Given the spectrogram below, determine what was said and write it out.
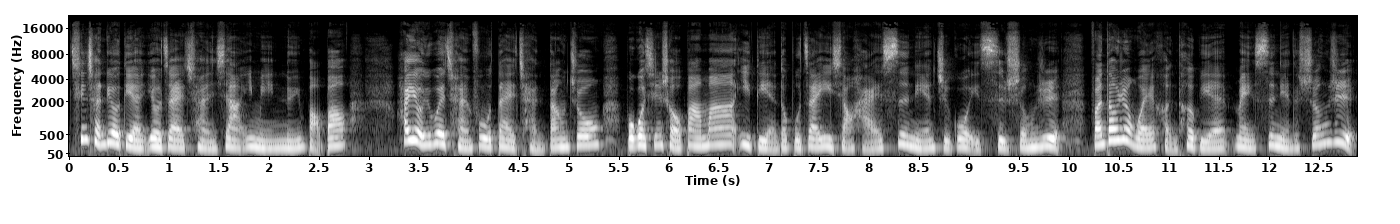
清晨六点又在产下一名女宝宝。还有一位产妇待产当中，不过新手爸妈一点都不在意小孩四年只过一次生日，反倒认为很特别，每四年的生日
